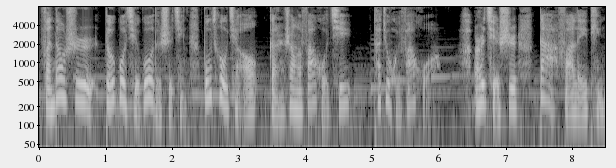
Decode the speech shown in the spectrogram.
反倒是得过且过的事情，不凑巧赶上了发火期，她就会发火，而且是大发雷霆，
